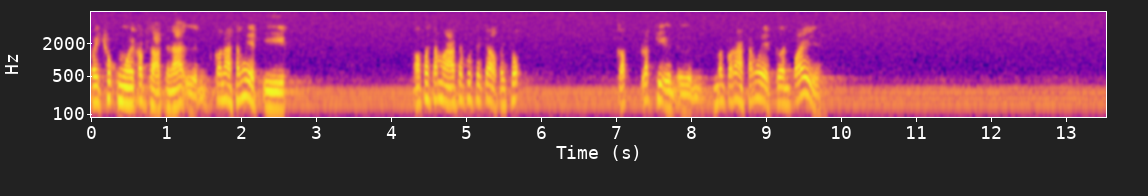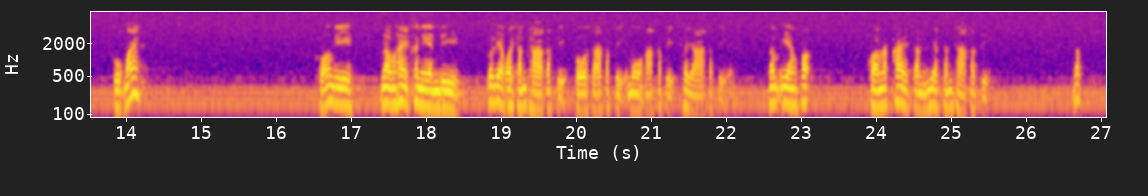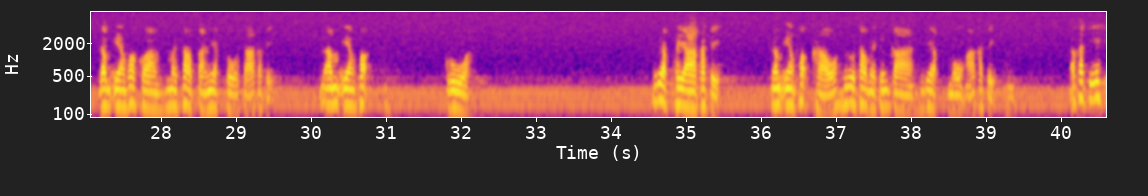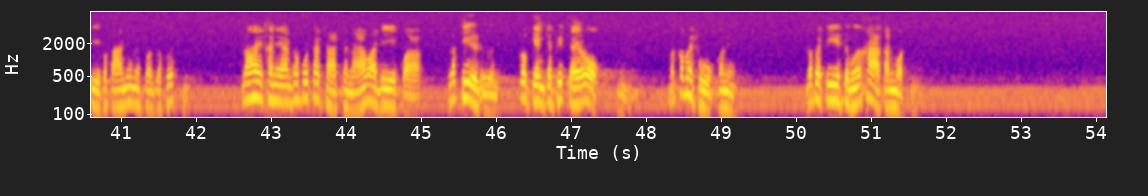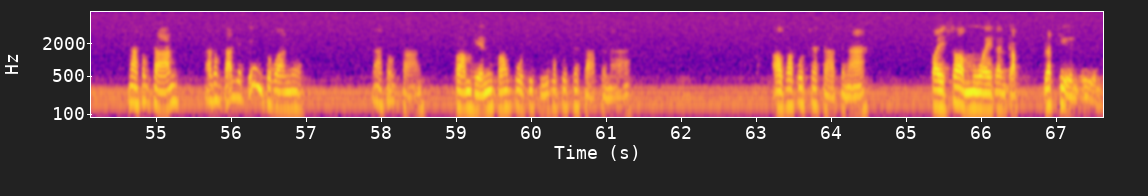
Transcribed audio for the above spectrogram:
ไปชกมวยกับศาสนาอื่น ก็น่าสังเวชอีก เอาพระสมมาพระพุทธเจ้าไปชก กับลัทธิอื่น ๆ มันก็น่าสังเวชเกินไป ถูกไหม ของดีเรามาให้คะแนนดี ก็เรียกว่าชั้นทากติ โทสาคติ โมหคติพยาคติลำเอียงเพราะความรักใคร่กันเรียกชั้นทากติรักลำเอียงเพราะความไม่ชอบการเรียกโทสาคติลำเอียงเพราะกลัว เรียกพยาคติ ลำเอียงเพราะเขารู้เท่าไม่ถึงการเรียกโมหะคติอคติสี่ประการนี้ในส่วนประพฤติเราให้คะแนนพระพุทธศาสนาว่าดีกว่าลัทธิอื่น ๆ ก็เก่งจะพิษใจโลกมันก็ไม่ถูกนี่เราไปตีเสมอค่ากันหมด น่าสงสาร น่าสงสารจะเก่งทุกวันเนี่ย น่าสงสาร ความเห็นของผู้ที่ถือพระพุทธศาสนา เอาพระพุทธศาสนา ไปซ่อมมวยกันกับรัฐที่อื่น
